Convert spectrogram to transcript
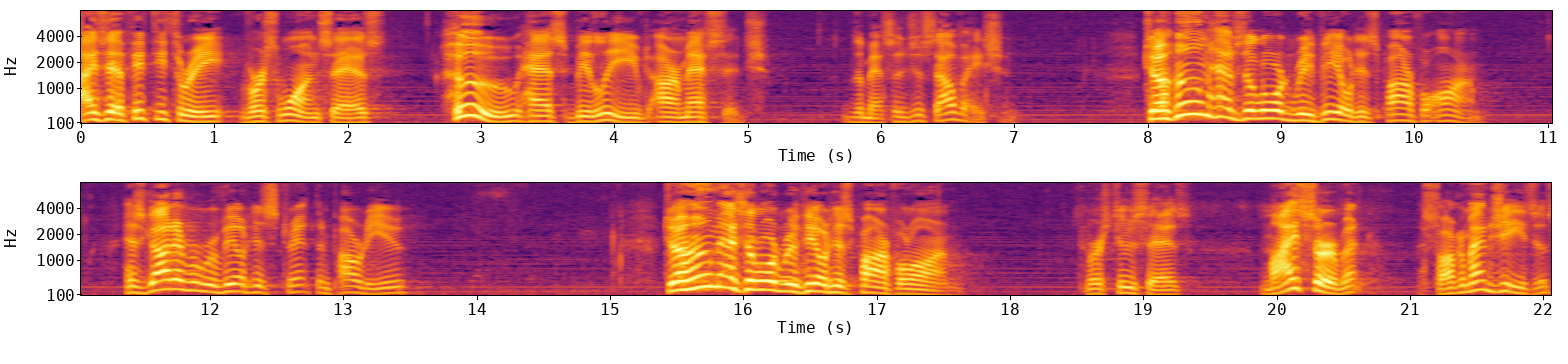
Isaiah 53, verse 1 says, Who has believed our message? The message of salvation. To whom has the Lord revealed his powerful arm? Has God ever revealed his strength and power to you? To whom has the Lord revealed his powerful arm? Verse 2 says, My servant, it's talking about Jesus,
